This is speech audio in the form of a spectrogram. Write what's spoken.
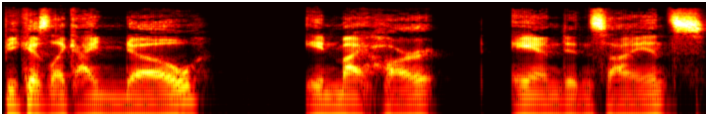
because like I know in my heart and in science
